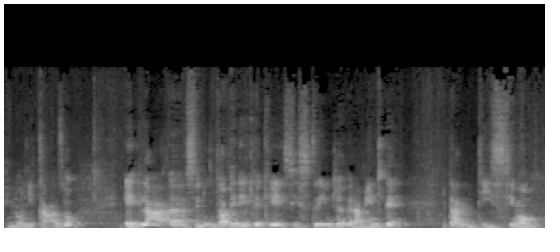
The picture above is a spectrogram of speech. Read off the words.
in ogni caso. E la eh, seduta vedete che si stringe veramente tantissimo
